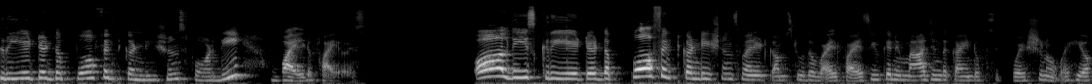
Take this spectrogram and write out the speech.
created the perfect conditions for the wildfires all these created the perfect conditions when it comes to the wildfires you can imagine the kind of situation over here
